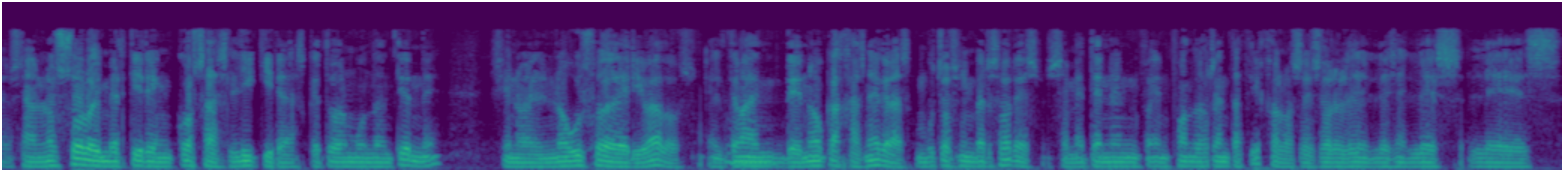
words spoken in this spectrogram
o sea, no es solo invertir en cosas líquidas que todo el mundo entiende, sino el no uso de derivados, el tema de no cajas negras. Muchos inversores se meten en, fondos de renta fija, los asesores les, les, les,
